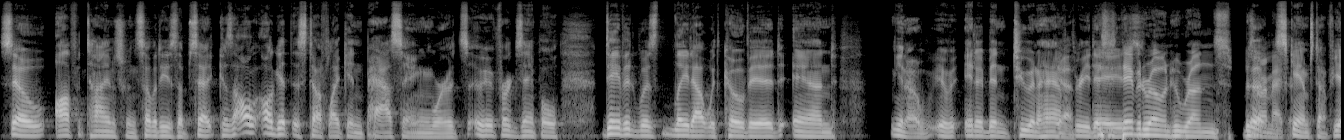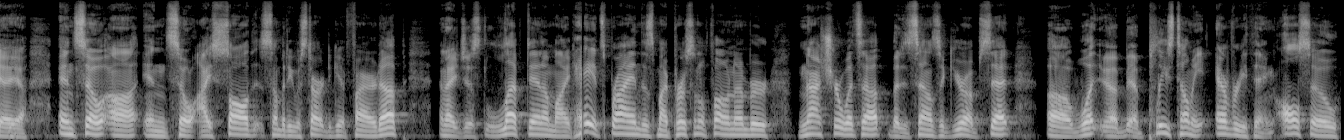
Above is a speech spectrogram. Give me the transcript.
So oftentimes when somebody is upset, because I'll, I'll get this stuff like in passing, where it's, uh, for example, David was laid out with COVID and, you know, it, it had been two and a half, three days. This is David Rowan who runs Bizarre Uh, Magic. scam stuff. Yeah, yeah. And so, uh, and so I saw that somebody was starting to get fired up, and I just leapt in. I'm like, "Hey, it's Brian. This is my personal phone number. I'm not sure what's up, but it sounds like you're upset. Uh, what? Uh, please tell me everything. Also,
